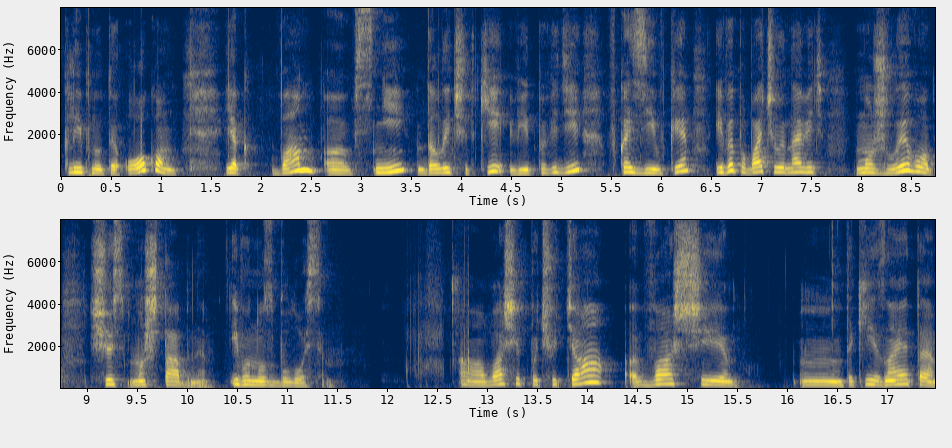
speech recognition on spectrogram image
кліпнути оком, як вам е, в сні дали чіткі відповіді, вказівки, і ви побачили навіть, можливо, щось масштабне, і воно збулося. Ваші почуття, ваші такі, знаєте,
